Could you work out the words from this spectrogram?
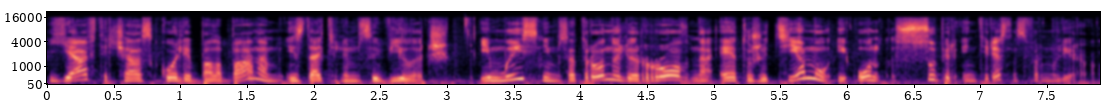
я встречалась с Колей Балабаном, издателем The Village, и мы с ним затронули ровно эту же тему, и он супер интересно сформулировал.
